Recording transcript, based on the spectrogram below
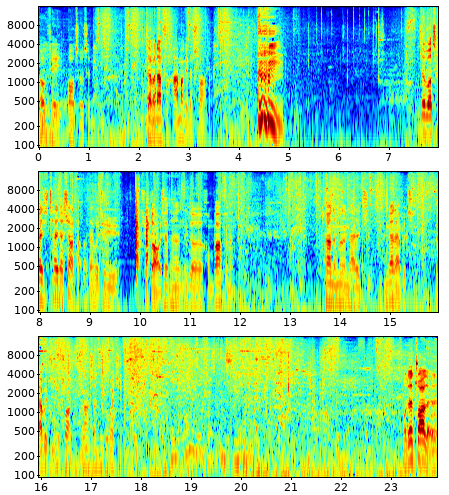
OK，报仇成功，再把他蛤蟆给他刷了。这波拆拆一下下塔吧，待会去去搞一下他那个红 buff 呢，看能不能来得及，应该来不及。来不及就算了，身上三千多块钱。我在抓人，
